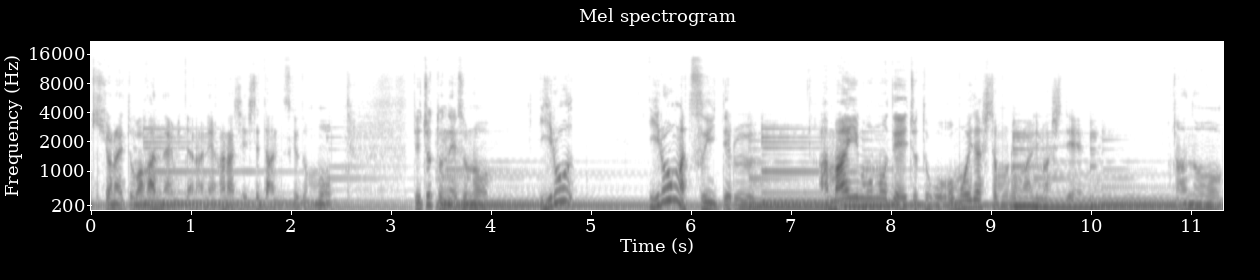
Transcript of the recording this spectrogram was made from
聞かないと分かんないみたいなね話してたんですけどもでちょっとねその色色がついてる甘いものでちょっとこう思い出したものがありましてあの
